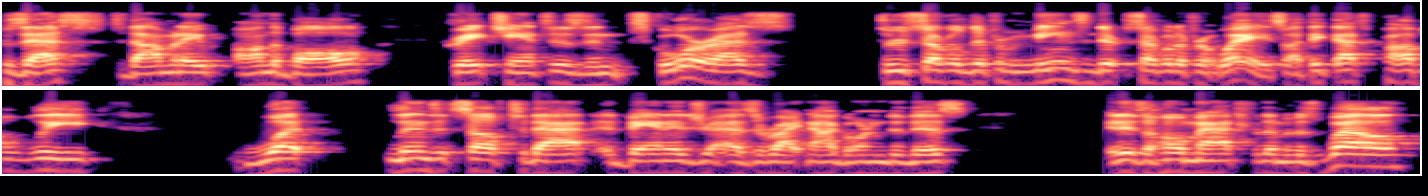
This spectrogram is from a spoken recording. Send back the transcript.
possess, to dominate on the ball, create chances, and score as through several different means and several different ways. So I think that's probably what lends itself to that advantage as of right now going into this. It is a home match for them as well.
